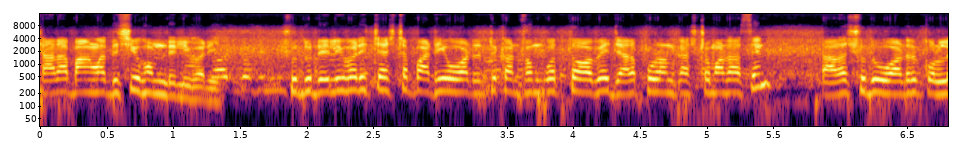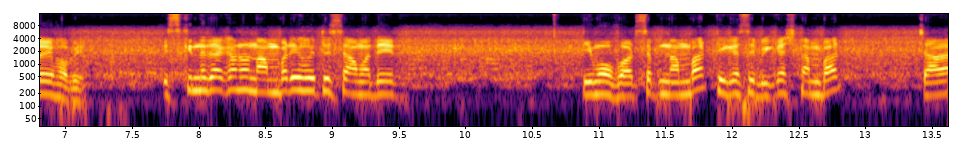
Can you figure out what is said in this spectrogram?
সারা বাংলাদেশি হোম ডেলিভারি শুধু ডেলিভারি চার্জটা পাঠিয়ে অর্ডারটা কনফার্ম করতে হবে, যারা পুরান কাস্টমার আছেন, তারা শুধু অর্ডার করলেই হবে। স্ক্রিনে দেখানো নাম্বারই হইতেছে আমাদের ইমো হোয়াটসঅ্যাপ নাম্বার ঠিক আছে, বিকাশ নাম্বার যারা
